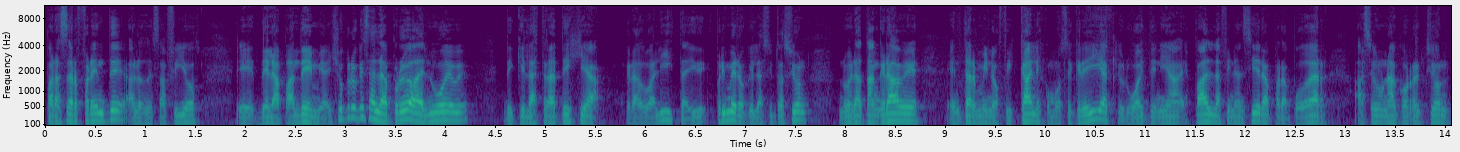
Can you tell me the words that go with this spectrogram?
para hacer frente a los desafíos eh, de la pandemia. Yo creo que esa es la prueba del 9, de que la estrategia gradualista, y primero que la situación no era tan grave en términos fiscales como se creía, que Uruguay tenía espalda financiera para poder hacer una corrección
